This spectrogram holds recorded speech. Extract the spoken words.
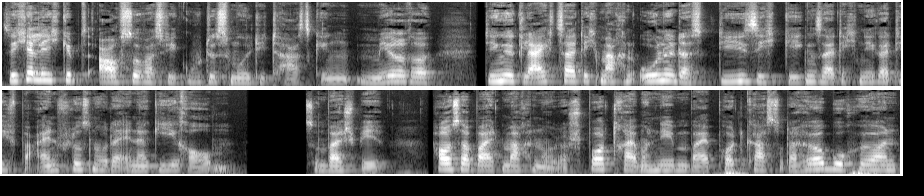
Sicherlich gibt es auch sowas wie gutes Multitasking, mehrere Dinge gleichzeitig machen, ohne dass die sich gegenseitig negativ beeinflussen oder Energie rauben. Zum Beispiel Hausarbeit machen oder Sport treiben und nebenbei Podcast oder Hörbuch hören.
